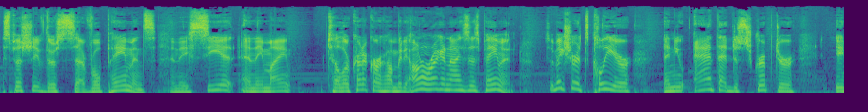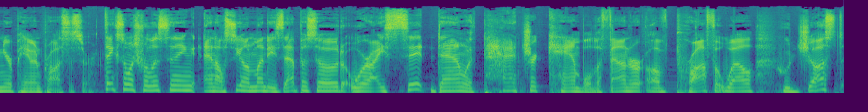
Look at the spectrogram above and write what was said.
especially if there's several payments and they see it and they might tell their credit card company, I don't recognize this payment. So make sure it's clear and you add that descriptor in your payment processor. Thanks so much for listening, and I'll see you on Monday's episode where I sit down with Patrick Campbell, the founder of ProfitWell, who just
